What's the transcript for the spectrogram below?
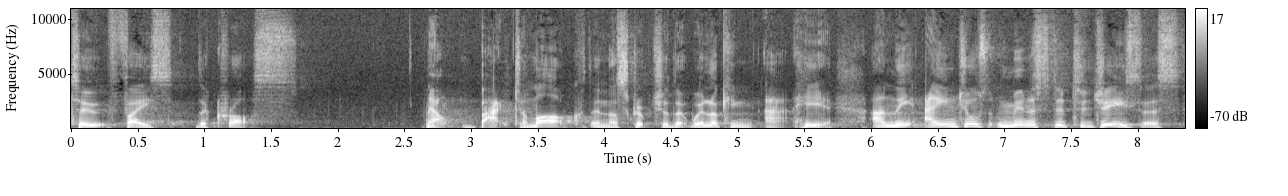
to face the cross. Now, back to Mark in the scripture that we're looking at here. And the angels ministered to Jesus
